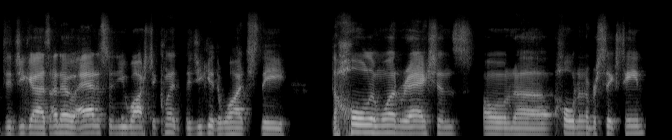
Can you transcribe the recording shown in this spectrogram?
Did you guys? I know Addison, you watched it. Clint, did you get to watch the the hole in one reactions on uh hole number sixteen?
